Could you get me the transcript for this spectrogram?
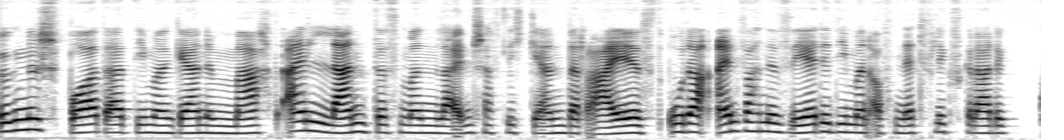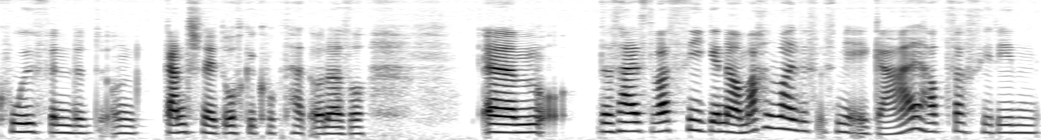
irgendeine Sportart, die man gerne macht, ein Land, das man leidenschaftlich gern bereist oder einfach eine Serie, die man auf Netflix gerade cool findet und ganz schnell durchgeguckt hat oder so. Ähm, das heißt, was sie genau machen wollen, das ist mir egal. Hauptsache, sie reden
